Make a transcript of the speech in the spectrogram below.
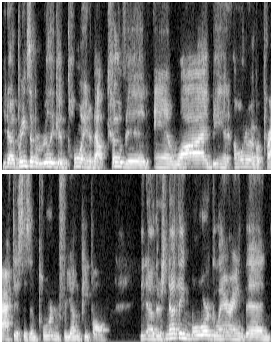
You know, it brings up a really good point about COVID and why being an owner of a practice is important for young people. You know, there's nothing more glaring than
